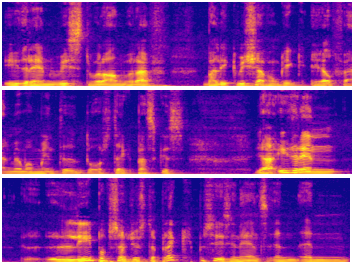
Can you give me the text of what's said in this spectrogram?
iedereen wist waaraan vooraf. Balikwisha vond ik heel fijn met momenten, doorsteekpasjes. Ja, iedereen liep op zijn juiste plek, precies ineens. En, en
